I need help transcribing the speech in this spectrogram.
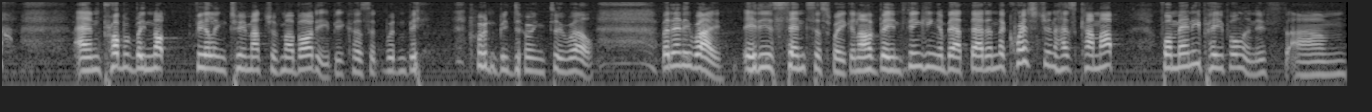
and probably not feeling too much of my body because it wouldn't be, wouldn't be doing too well. But anyway, it is census week, and I've been thinking about that, and the question has come up for many people, and if um,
